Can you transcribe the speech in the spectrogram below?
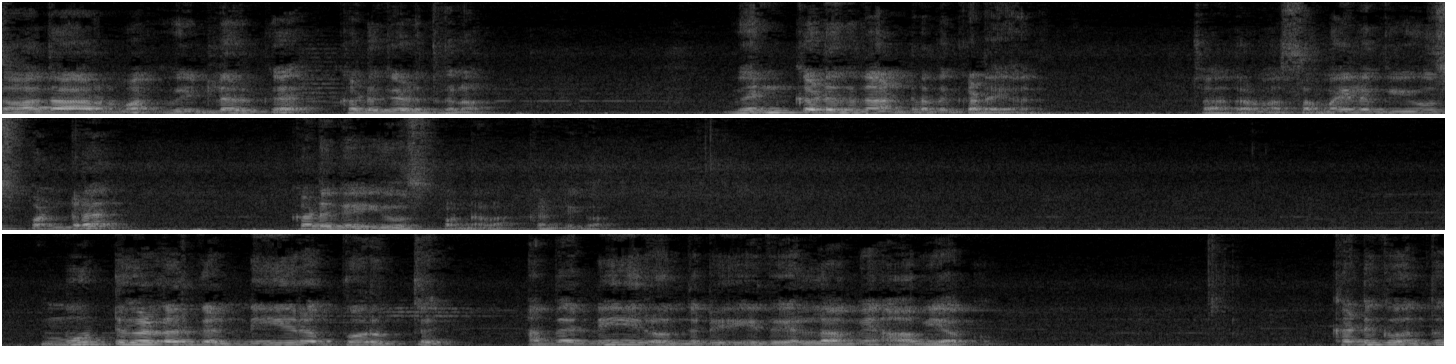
சாதாரணமாக வீட்டில் இருக்க கடுகு எடுத்துக்கலாம். வெண்கடுகுதான்றது கிடையாது. சாதாரணமாக சமையலுக்கு யூஸ் பண்ணுற கடுகை யூஸ் பண்ணலாம் கண்டிப்பாக மூட்டுகளில் இருக்க நீரை பொறுத்து அந்த நீர் வந்துட்டு இது எல்லாமே ஆவியாக்கும். கடுகு வந்து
